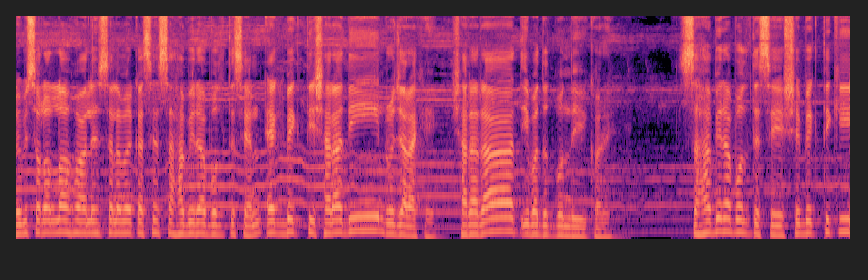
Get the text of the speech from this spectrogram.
নবী সাল্লাহ আলহিসাল্লামের কাছে সাহাবিরা বলতেছেন এক ব্যক্তি সারাদিন রোজা রাখে সারা রাত ইবাদত বন্দিগি করে। সাহাবিরা বলতেছে সে ব্যক্তি কি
